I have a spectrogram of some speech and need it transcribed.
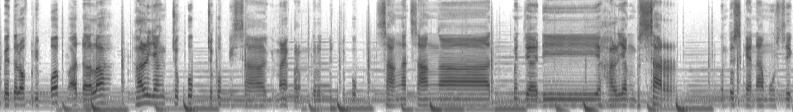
Battle of Britpop adalah hal yang cukup cukup bisa gimana ya, kalau menurutku cukup sangat-sangat menjadi hal yang besar untuk skena musik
